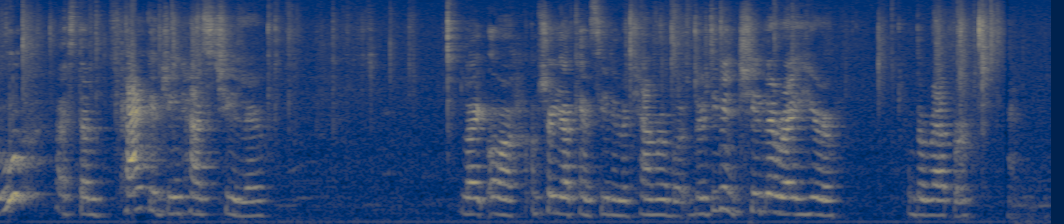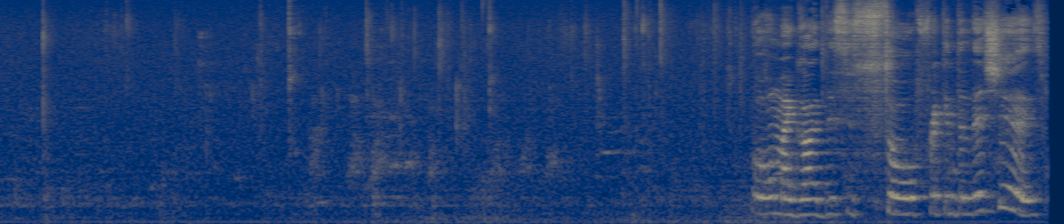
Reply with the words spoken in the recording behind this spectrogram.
Ooh, hasta el packaging has chile. Like, oh, I'm sure y'all can't see it in the camera, but there's even chile right here the wrapper. My god, this is so freaking delicious.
